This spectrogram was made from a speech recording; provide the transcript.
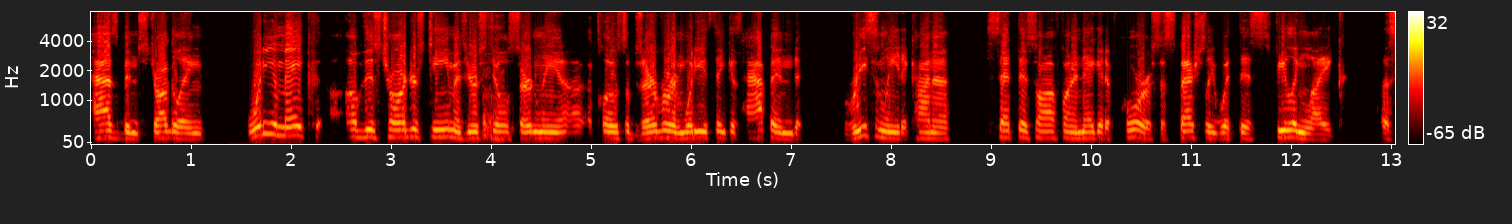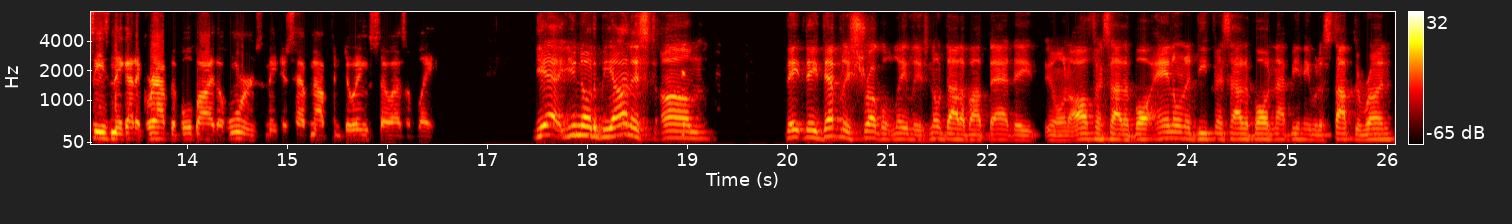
has been struggling. What do you make of this Chargers team as you're still certainly a, a close observer? And what do you think has happened recently to kind of set this off on a negative course, especially with this feeling like a season they got to grab the bull by the horns and they just have not been doing so as of late? Yeah, you know, to be honest, um, they they definitely struggled lately. There's no doubt about that. They, you know, on the offense side of the ball and on the defense side of the ball, not being able to stop the run.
